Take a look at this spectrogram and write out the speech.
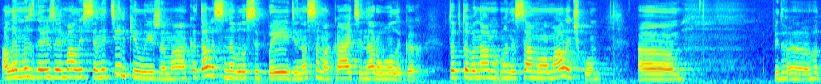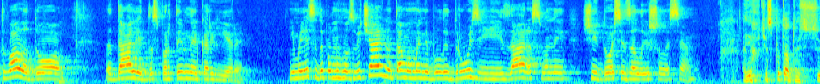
Але ми з нею займалися не тільки лижами, а каталися на велосипеді, на самокаті, на роликах. Тобто вона мене з самого маличку е, підготувала до, далі до спортивної кар'єри. І мені це допомогло звичайно. Там у мене були друзі, і зараз вони ще й досі залишилися. А я хотів спитати, е,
